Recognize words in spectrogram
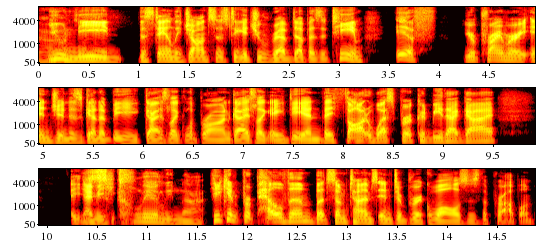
Oh you need the Stanley Johnsons to get you revved up as a team if your primary engine is going to be guys like LeBron, guys like AD and they thought Westbrook could be that guy. I I mean he, clearly not. he can propel them, but sometimes into brick walls is the problem.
